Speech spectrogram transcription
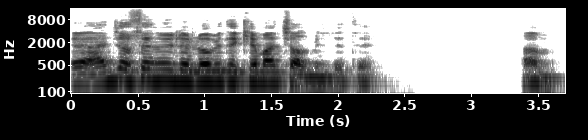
E anca sen öyle lobide keman çal milleti. Tamam mı?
